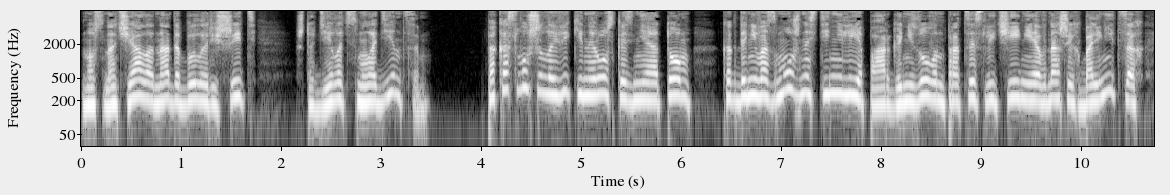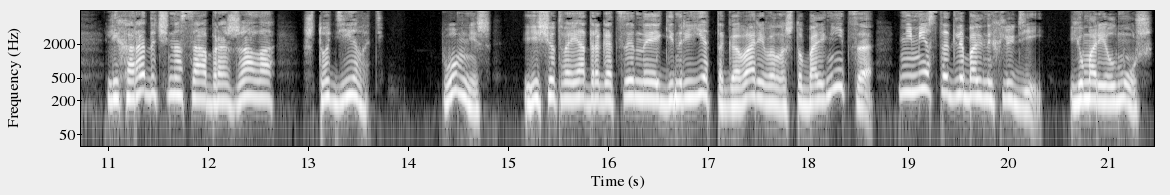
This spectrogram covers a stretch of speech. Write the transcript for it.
Но сначала надо было решить, что делать с младенцем. Пока слушала Викины россказни о том, как до невозможности нелепо организован процесс лечения в наших больницах, лихорадочно соображала, что делать. Помнишь, еще твоя драгоценная Генриетта говаривала, что больница — не место для больных людей, — юморил муж.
